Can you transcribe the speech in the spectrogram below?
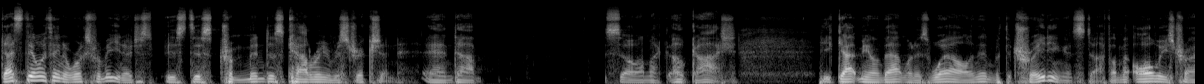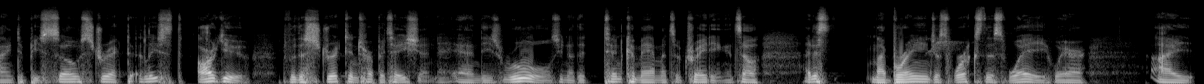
that's the only thing that works for me, you know, just is this tremendous calorie restriction. And um, so I'm like, oh gosh, he got me on that one as well. And then with the trading and stuff, I'm always trying to be so strict, at least argue for the strict interpretation and these rules, you know, the 10 commandments of trading. And so I just, my brain just works this way where I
